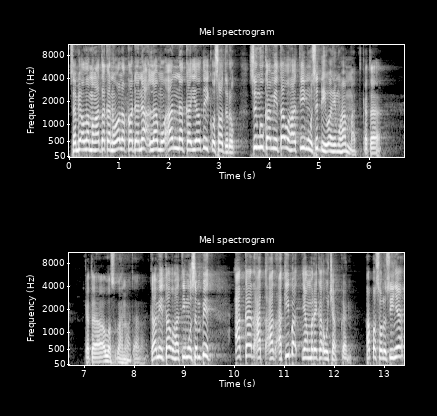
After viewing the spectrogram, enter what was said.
Sampai Allah mengatakan, "Wala qad na'lamu annaka yadhiqu sadruk." Sungguh kami tahu hatimu sedih wahai Muhammad, kata kata Allah Subhanahu wa taala. Kami tahu hatimu sempit akan akibat yang mereka ucapkan. Apa solusinya?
